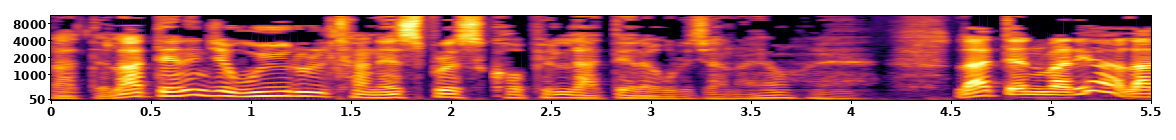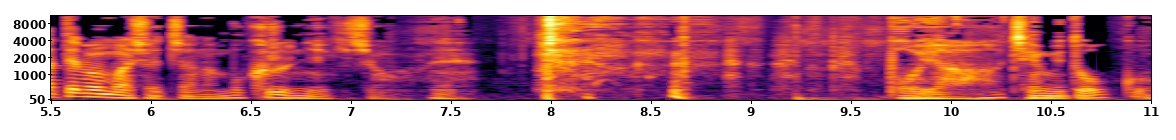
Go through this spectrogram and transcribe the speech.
라떼. 라떼는 이제 우유를 탄 에스프레소 커피를 라떼라고 그러잖아요. 예. 라떼는 말이야, 라떼만 마셨잖아. 뭐 그런 얘기죠. 예. 뭐야, 재미도 없고.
